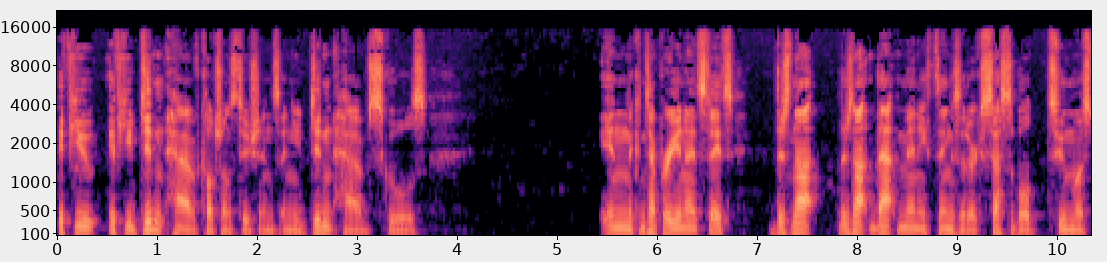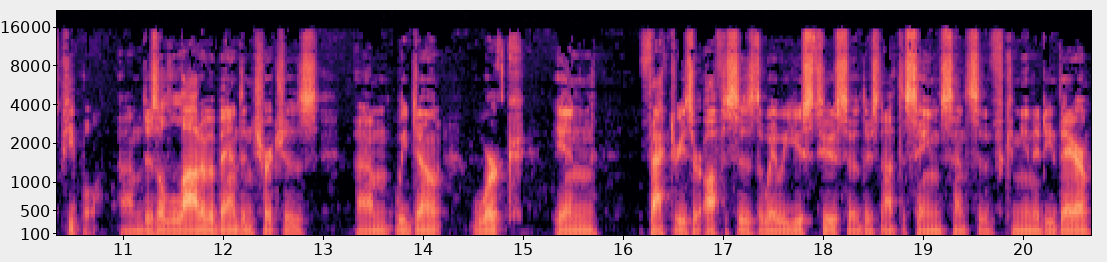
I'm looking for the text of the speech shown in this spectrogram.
if you if you didn't have cultural institutions and you didn't have schools in the contemporary United States, there's not there's not that many things that are accessible to most people. Um, there's a lot of abandoned churches. Um, we don't work in factories or offices the way we used to, so there's not the same sense of community there.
